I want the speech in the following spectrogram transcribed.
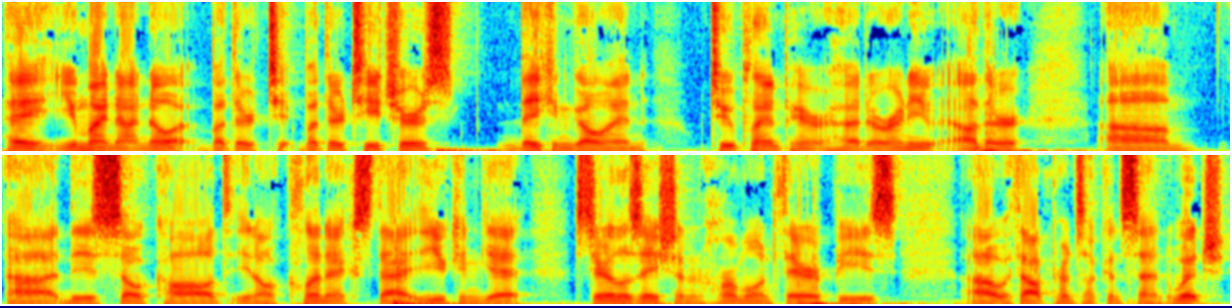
hey, you might not know it, but their t- but their teachers they can go in to Planned Parenthood or any other um, uh, these so-called you know clinics that you can get sterilization and hormone therapies uh, without parental consent. Which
